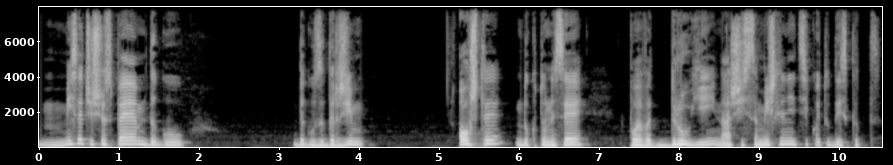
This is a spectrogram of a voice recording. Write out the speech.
мисля, че ще успеем да го да го задържим още докато не се появят други наши самишленици, които да искат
